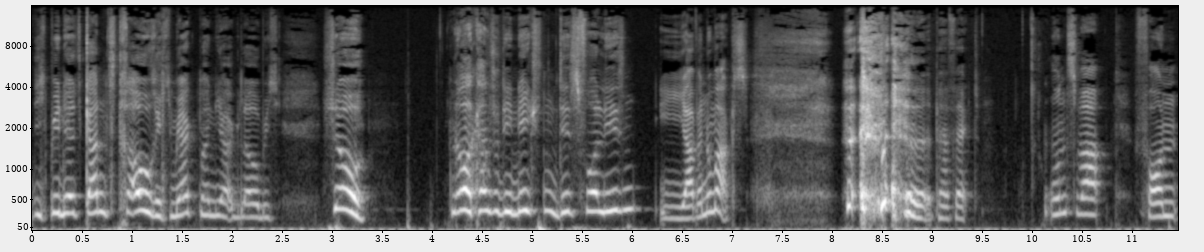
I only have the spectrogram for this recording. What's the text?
Ich bin jetzt ganz traurig, merkt man ja, glaube ich. So. Noah, kannst du die nächsten Diss vorlesen? Ja, wenn du magst. Perfekt. Und zwar von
